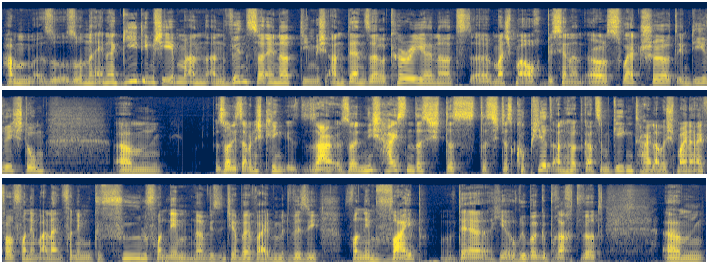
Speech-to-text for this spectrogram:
haben so, so eine Energie, die mich eben an, an Vince erinnert, die mich an Denzel Curry erinnert, äh, manchmal auch ein bisschen an Earl Sweatshirt in die Richtung. Ähm, soll jetzt aber nicht klingen, soll nicht heißen, dass sich das, dass sich das kopiert anhört, ganz im Gegenteil, aber ich meine einfach von dem allein, von dem Gefühl, von dem, ne, wir sind ja bei Vibe mit Visi, von dem Vibe, der hier rübergebracht wird, ähm,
